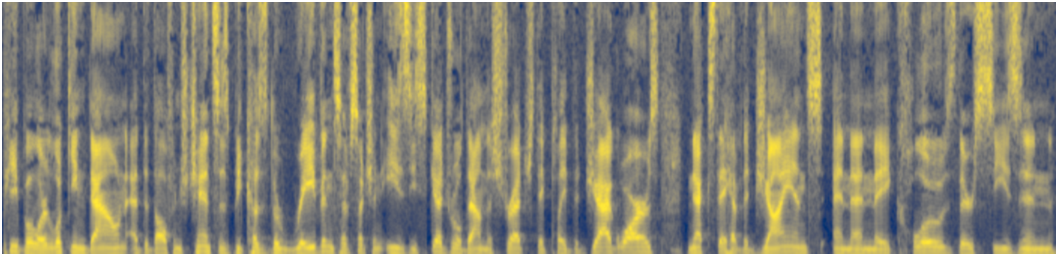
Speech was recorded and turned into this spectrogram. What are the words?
people are looking down at the Dolphins' chances because the Ravens have such an easy schedule down the stretch. They played the Jaguars, next they have the Giants, and then they close their season.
